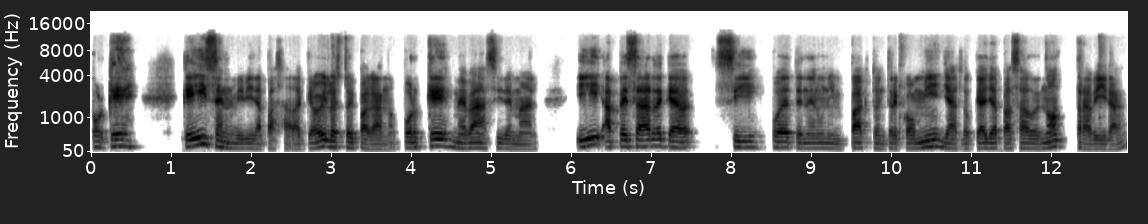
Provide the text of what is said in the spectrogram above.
¿Por qué? ¿Qué hice en mi vida pasada que hoy lo estoy pagando? ¿Por qué me va así de mal? Y a pesar de que sí puede tener un impacto, entre comillas, lo que haya pasado en otra vida,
